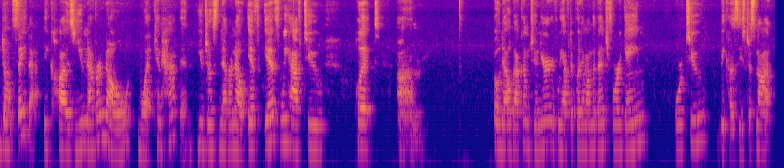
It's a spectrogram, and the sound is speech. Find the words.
Don't say that because you never know what can happen. You just never know. If if we have to put um, Odell Beckham Jr., if we have to put him on the bench for a game or two because he's just not,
